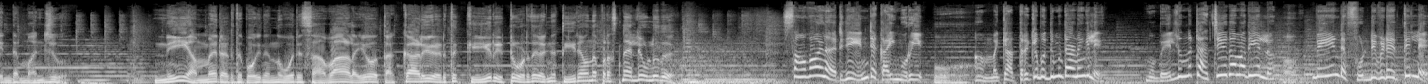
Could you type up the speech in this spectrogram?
എന്റെ മഞ്ജു നീ അമ്മയുടെ അടുത്ത് പോയി നിന്ന് ഒരു സവാളയോ തക്കാളിയോ എടുത്ത് കീറിയിട്ട് കൊടുത്തു കഴിഞ്ഞാൽ തീരാവുന്ന പ്രശ്നമല്ലേ ഉള്ളത്? സവാള അരിഞ്ഞ് എന്റെ കൈ മുറിയും. അമ്മയ്ക്ക് അത്രയ്ക്ക് ബുദ്ധിമുട്ടാണെങ്കിലേ മൊബൈലിൽ ഒന്ന് ടച്ച് ചെയ്താൽ മതിയല്ലോ. വേണ്ട ഫുഡ് ഇവിടെ എത്തില്ലേ?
